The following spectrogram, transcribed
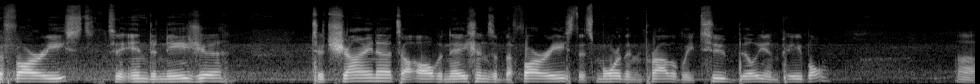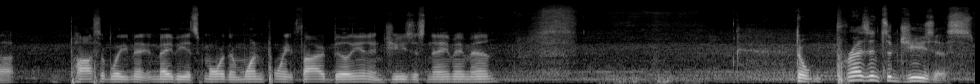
the Far East, to Indonesia, to China, to all the nations of the Far East. That's more than probably 2 billion people. Uh, possibly, maybe it's more than 1.5 billion. In Jesus' name, amen. The presence of Jesus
